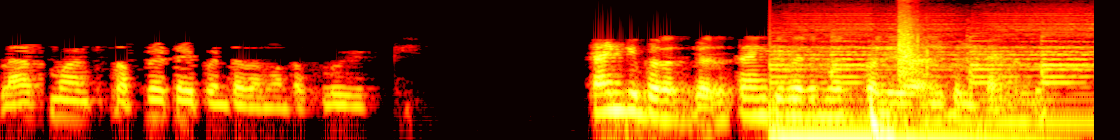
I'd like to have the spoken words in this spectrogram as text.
ప్లాస్మా అంటే సపరేట్ అయిపోయింటది అనమాట ఫ్లూయిడ్ థ్యాంక్ యూ భరత్ గారు thank you very much for your time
